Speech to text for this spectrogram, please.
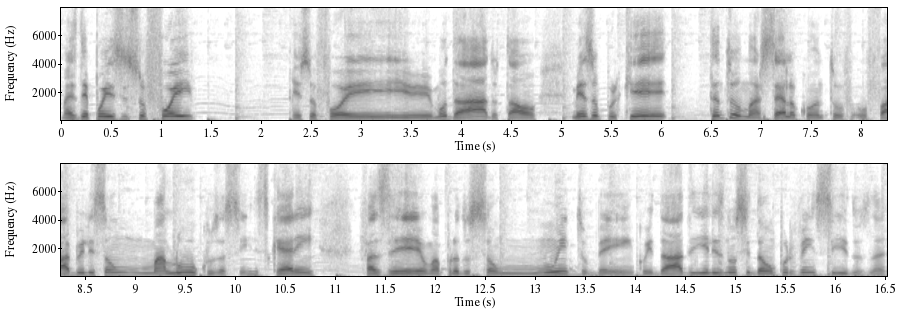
Mas depois isso foi isso foi mudado, tal, mesmo porque tanto o Marcelo quanto o Fábio, eles são malucos assim, eles querem fazer uma produção muito bem cuidada e eles não se dão por vencidos, né?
